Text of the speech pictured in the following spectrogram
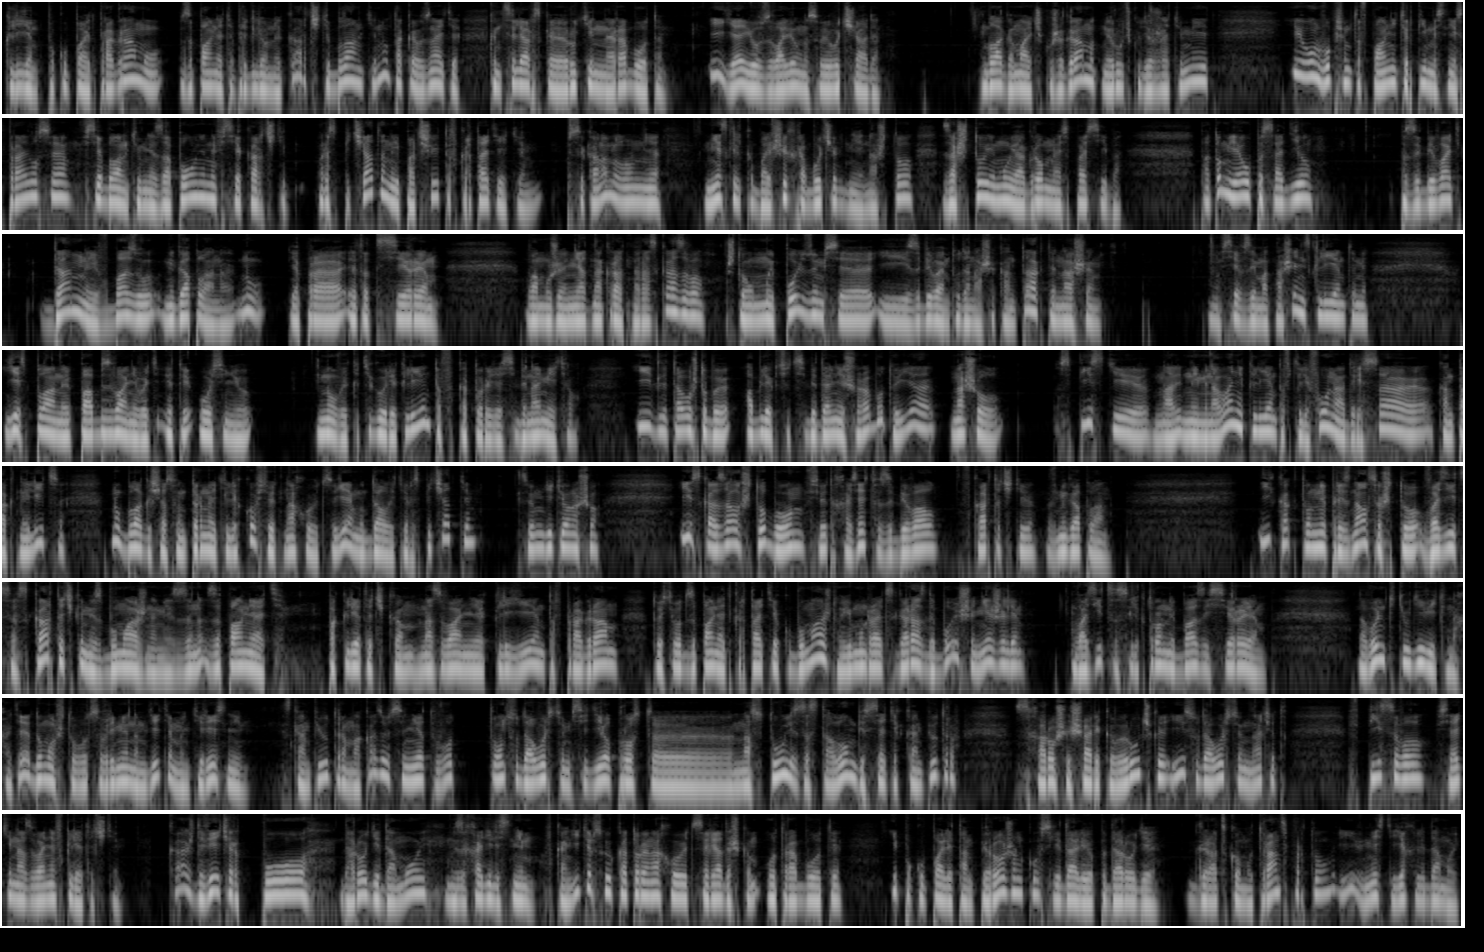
клиент покупает программу, заполнять определенные карточки, бланки. Ну, такая, вы знаете, канцелярская рутинная работа. И я ее взвалил на своего чада. Благо, мальчик уже грамотный, ручку держать умеет. И он, в общем-то, вполне терпимо с ней справился. Все бланки у меня заполнены, все карточки распечатаны и подшиты в картотеке. Сэкономил он мне несколько больших рабочих дней, на что, за что ему и огромное спасибо. Потом я его посадил позабивать данные в базу Мегаплана. Ну, я про этот CRM вам уже неоднократно рассказывал, что мы пользуемся и забиваем туда наши контакты, наши все взаимоотношения с клиентами. Есть планы пообзванивать этой осенью новые категории клиентов, которые я себе наметил. И для того, чтобы облегчить себе дальнейшую работу, я нашел списки, наименования клиентов, телефоны, адреса, контактные лица. Ну, благо сейчас в интернете легко все это находится. Я ему дал эти распечатки своему детенышу и сказал, чтобы он все это хозяйство забивал в карточки в мегаплан. И как-то он мне признался, что возиться с карточками, с бумажными, заполнять по клеточкам названия клиентов, программ, то есть вот заполнять картотеку бумажную, ему нравится гораздо больше, нежели возиться с электронной базой CRM. Довольно-таки удивительно, хотя я думал, что вот современным детям интересней с компьютером, оказывается нет, вот он с удовольствием сидел просто э, на стуле, за столом, без всяких компьютеров, с хорошей шариковой ручкой и с удовольствием, значит, вписывал всякие названия в клеточки. Каждый вечер по дороге домой мы заходили с ним в кондитерскую, которая находится рядышком от работы – и покупали там пироженку, съедали ее по дороге к городскому транспорту и вместе ехали домой.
